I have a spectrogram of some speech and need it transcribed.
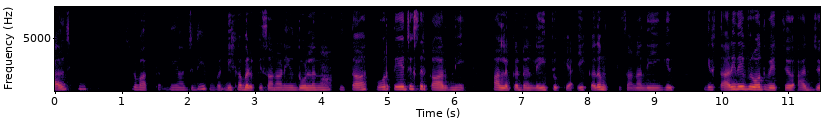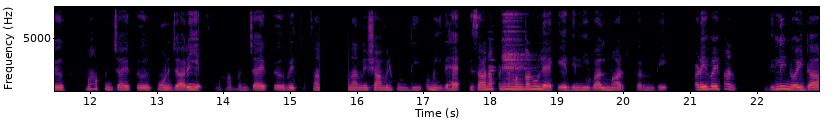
ਅਕਾਲ ਜੀ ਸ਼ੁਰੂਆਤ ਕਰਦੇ ਹਾਂ ਅੱਜ ਦੀ ਵੱਡੀ ਖਬਰ। ਕਿਸਾਨਾਂ ਨੇ ਅੰਦੋਲਨ ਕੀਤਾ, ਹੋਰ ਤੇਜ਼ ਸਰਕਾਰ ਨੇ ਹੱਲ ਕੱਢਣ ਲਈ ਚੁੱਕਿਆ ਇਹ ਕਦਮ। ਕਿਸਾਨਾਂ ਦੀ ਗ੍ਰਿਫਤਾਰੀ ਦੇ ਵਿਰੋਧ ਵਿੱਚ ਅੱਜ ਮਹਾਪੰਚਾਇਤ ਹੋਣ ਜਾ ਰਹੀ ਹੈ। ਮਹਾਪੰਚਾਇਤ ਵਿੱਚ ਕਿਸਾਨਾਂ ਨੇ ਸ਼ਾਮਿਲ ਹੋਣ ਦੀ ਉਮੀਦ ਹੈ। ਕਿਸਾਨ ਆਪਣੀਆਂ ਮੰਗਾਂ ਨੂੰ ਲੈ ਕੇ ਦਿੱਲੀ ਵੱਲ ਮਾਰਚ ਕਰਨ ਤੇ ਅੜੇ ਹੋਏ ਹਨ। ਦਿੱਲੀ ਨੋਇਡਾ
